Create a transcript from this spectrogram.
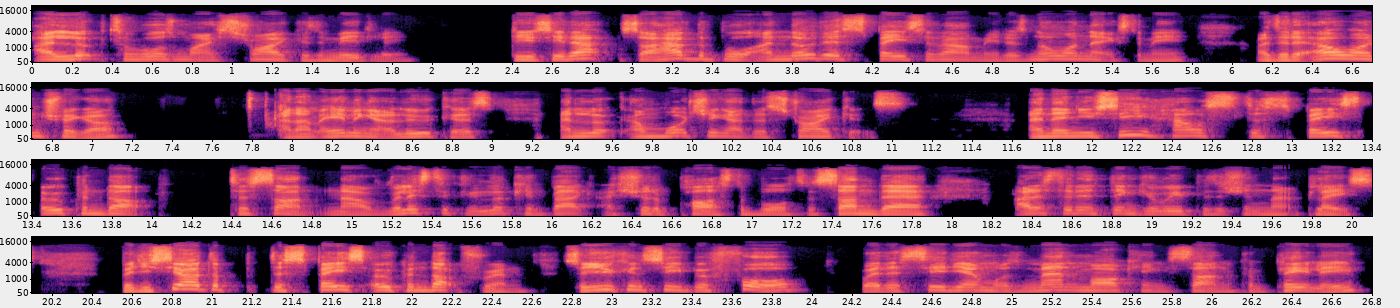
I look towards my strikers immediately. Do you see that? So I have the ball. I know there's space around me. There's no one next to me. I did an L1 trigger and I'm aiming at Lucas. And look, I'm watching at the strikers. And then you see how the space opened up to Son. Now, realistically, looking back, I should have passed the ball to Son there. I just didn't think he repositioned that place. But you see how the, the space opened up for him. So you can see before where the CDM was man marking Son completely.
